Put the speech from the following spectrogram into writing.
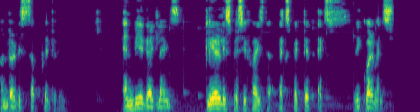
under this subcriterion. NBA guidelines clearly specifies the expected ex requirements.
